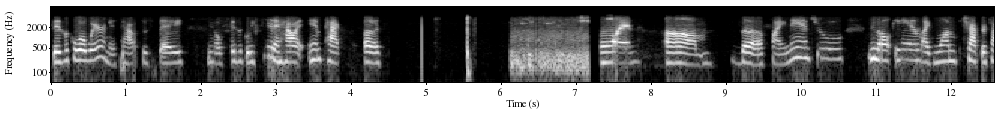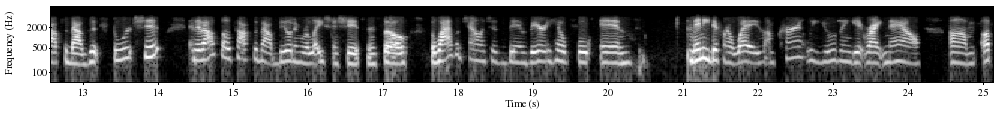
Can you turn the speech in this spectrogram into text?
physical awareness, how to stay, you know, physically fit, and how it impacts us on um, the financial, you know, and like one chapter talks about good stewardship, and it also talks about building relationships. And so the Wise Up Challenge has been very helpful in many different ways. I'm currently using it right now um, up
